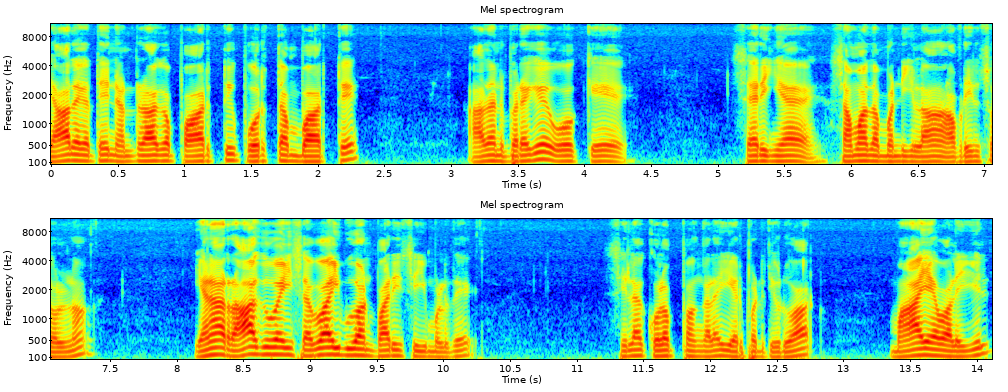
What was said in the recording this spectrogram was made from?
ஜாதகத்தை நன்றாக பார்த்து பொருத்தம் பார்த்து அதன் பிறகு ஓகே சரிங்க சமாதம் பண்ணிக்கலாம் அப்படின்னு சொல்லணும். ஏன்னா ராகுவை செவ்வாய் புகான் பாரி செய்யும் பொழுது சில குழப்பங்களை ஏற்படுத்தி விடுவார். மாய வலையில்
